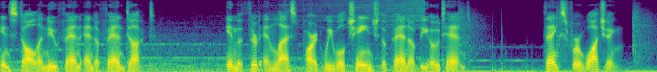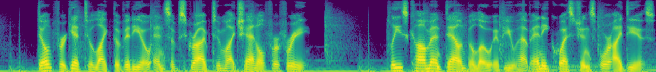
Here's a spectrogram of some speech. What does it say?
install a new fan and a fan duct. In the third and last part we will change the fan of the hotend. Thanks for watching. Don't forget to like the video and subscribe to my channel for free. Please comment down below if you have any questions or ideas.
